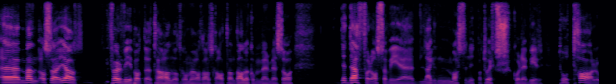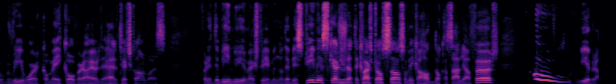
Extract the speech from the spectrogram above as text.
Eh, men også, ja, før vi på en måte tar han og kommer, at han skal at han Dale kommer mer med, så det er derfor også vi eh, legger masse nytt på Twitch, hvor det blir total rework og makeover av hele, hele Twitch-kanalen vår. Fordi det blir mye mer streaming, og det blir streaming-schedule etter hvert også, som vi ikke hadde noe særlig av før. Uh, Mye bra.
